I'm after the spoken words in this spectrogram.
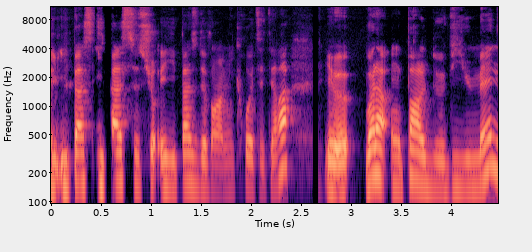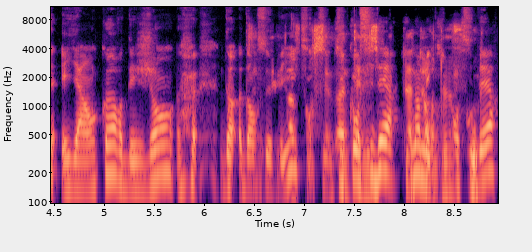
il, passe, il passe sur, il passe devant un micro, etc. Et voilà, on parle de vie humaine et il y a encore des gens dans, dans ce pays qui, qui considèrent, non mais qui considèrent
